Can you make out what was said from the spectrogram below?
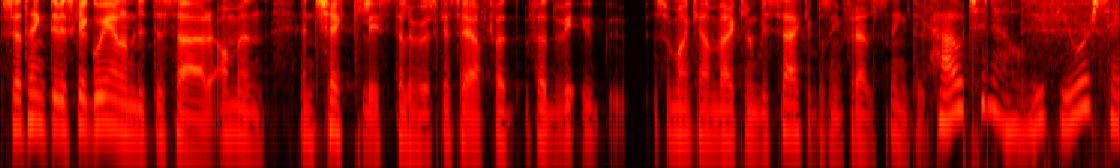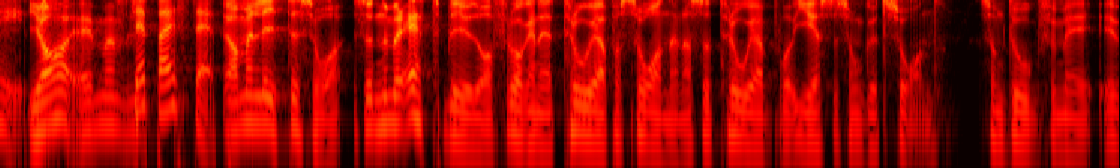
Så jag tänkte vi ska gå igenom lite så här, ja, men, en checklist, eller hur jag ska säga, för, för att vi, så man kan verkligen bli säker på sin frälsning. Typ. How to know if you're saved. Ja, eh, men, Step by step. ja, men lite så. Så nummer ett blir ju då, frågan är, tror jag på sonen? Alltså tror jag på Jesus som Guds son? Som dog för mig, eh,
